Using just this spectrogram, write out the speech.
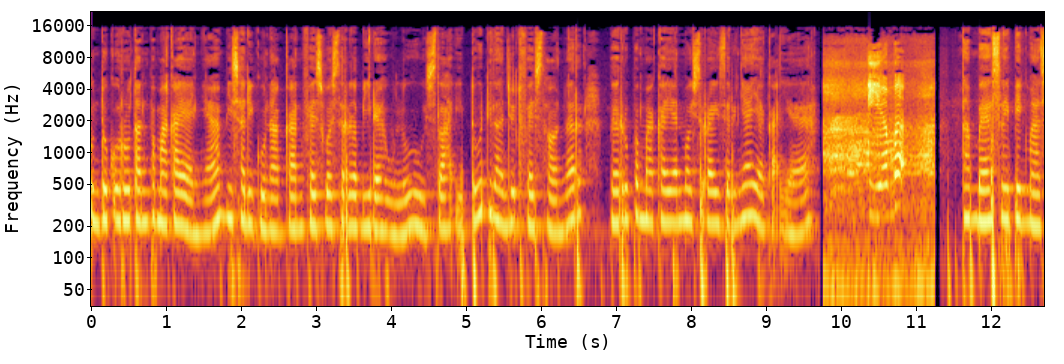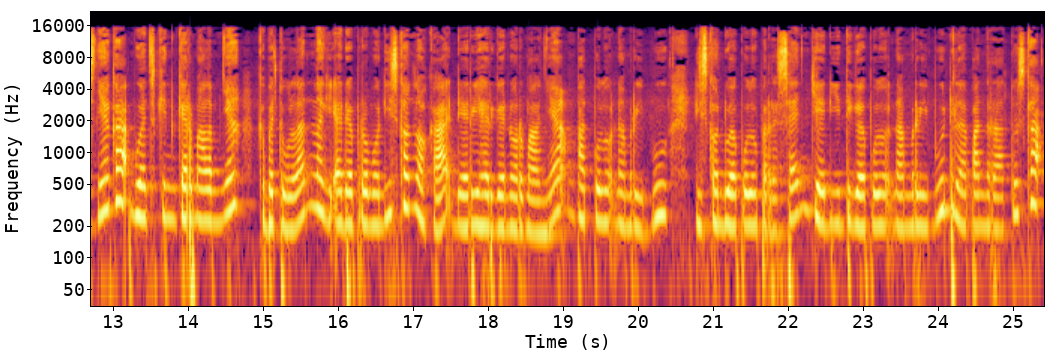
Untuk urutan pemakaiannya bisa digunakan face wash terlebih dahulu. Setelah itu dilanjut face toner, baru pemakaian moisturizernya ya kak ya. Iya mbak. Tambah sleeping masknya kak buat skincare malamnya. Kebetulan lagi ada promo diskon loh kak. Dari harga normalnya 46.000, diskon 20% jadi 36.800 kak.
